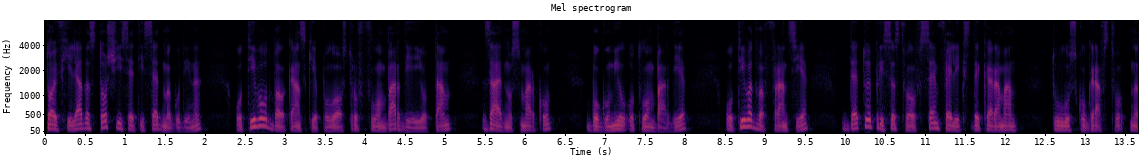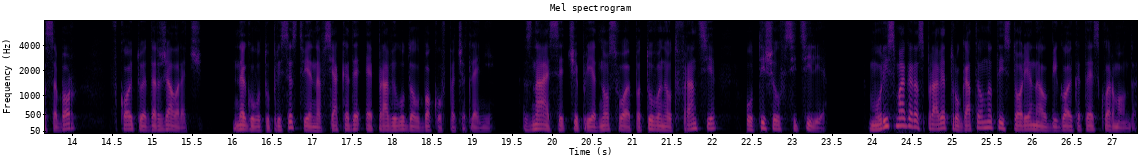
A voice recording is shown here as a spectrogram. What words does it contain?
Той в 1167 г. отива от Балканския полуостров в Ломбардия и оттам, заедно с Марко, Богомил от Ломбардия, отиват във Франция, дето е присъствал в Сен Феликс де Караман, Тулуско графство, на събор, в който е държал реч. Неговото присъствие навсякъде е правило дълбоко впечатление. Знае се, че при едно свое пътуване от Франция отишъл в Сицилия. Морис Мага разправя трогателната история на албигойката Есклармонда.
